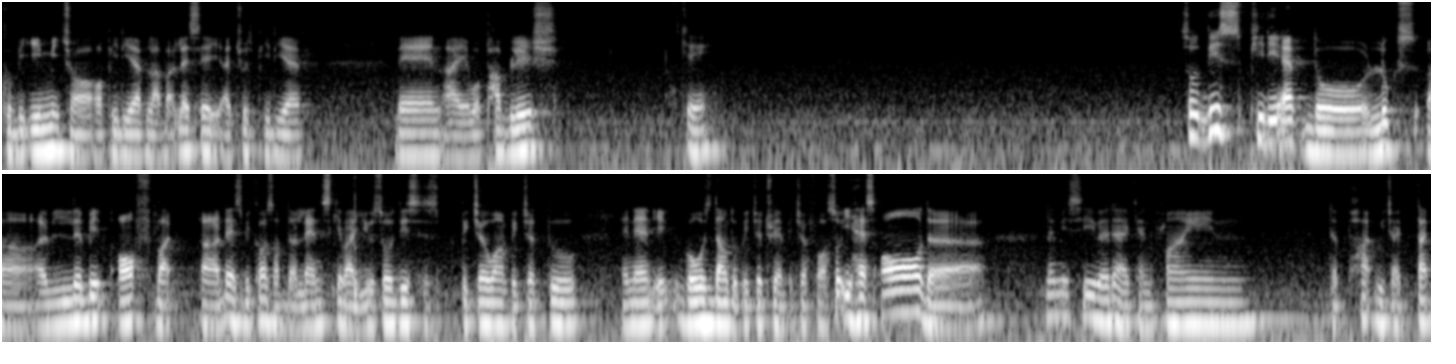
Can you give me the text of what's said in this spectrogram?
could be image or, or PDF lah but let's say I choose PDF then I will publish. Okay. So this PDF though looks uh, a little bit off but uh, that's because of the landscape I use. So this is picture one picture two and then it goes down to picture three and picture four. So it has all the let me see whether I can find the part which I type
